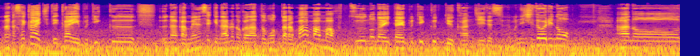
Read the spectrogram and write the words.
なんか世界一でかいブティック、なんか面積になるのかなと思ったら、まあまあまあ普通の大体ブティックっていう感じですよね。西通りの、あの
